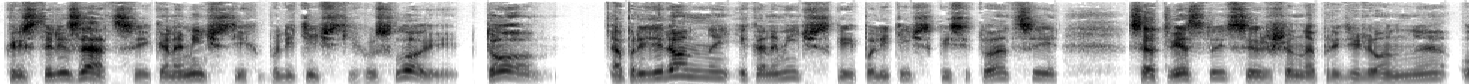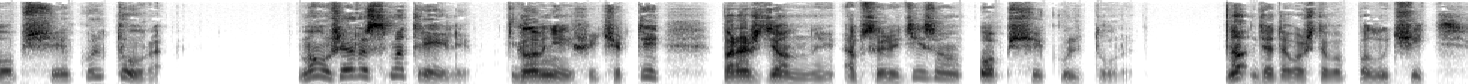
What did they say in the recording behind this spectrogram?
кристаллизацией экономических и политических условий, то определенной экономической и политической ситуации соответствует совершенно определенная общая культура. Мы уже рассмотрели главнейшие черты, порожденные абсолютизмом общей культуры. Но для того, чтобы получить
